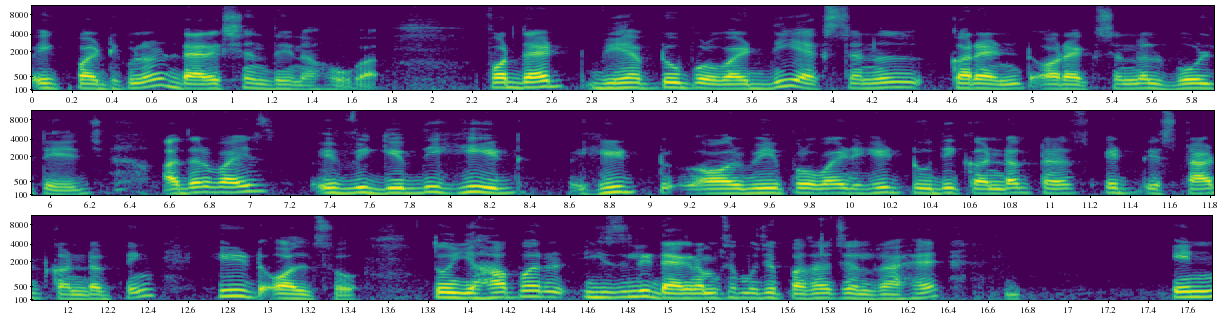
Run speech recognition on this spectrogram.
एक पर्टिकुलर डायरेक्शन देना होगा. For that we have to provide the external current or external voltage otherwise if we give the heat heat or we provide heat to the conductors it start conducting heat also तो यहाँ पर easily diagram से मुझे पता चल रहा है in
